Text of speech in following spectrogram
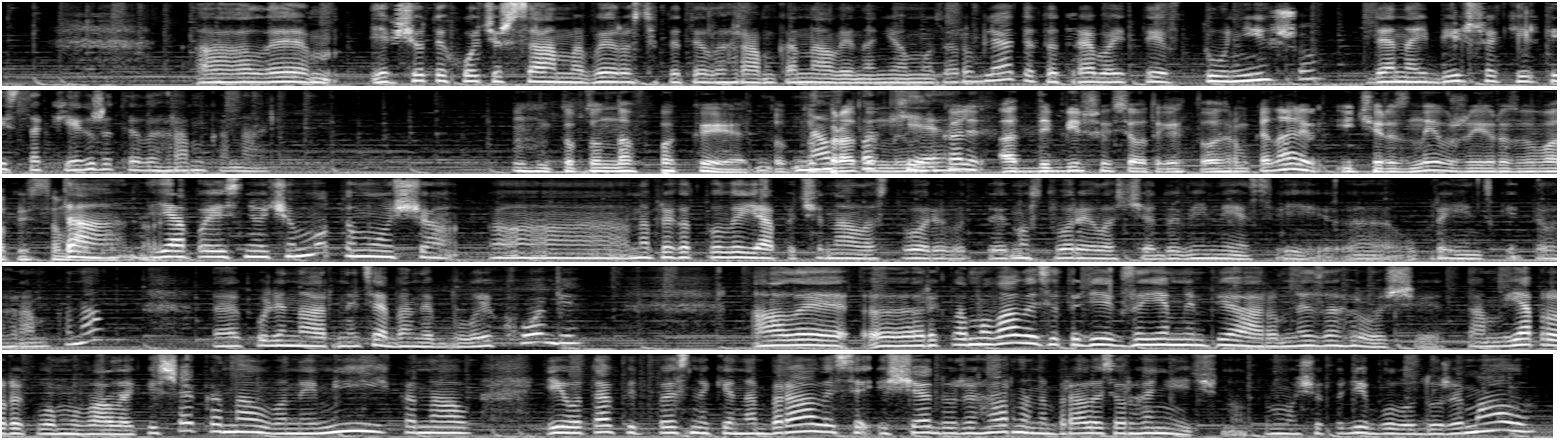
Але якщо ти хочеш саме виростити телеграм-канал і на ньому заробляти, то треба йти в ту нішу, де найбільша кількість таких же телеграм-каналів. Тобто навпаки, тобто брати не Навпаки. а де більше всього таких телеграм-каналів, і через них вже і розвиватись самому. Так, я поясню чому. Тому що, е, наприклад, коли я починала створювати, ну створила ще до війни свій е, український телеграм-канал е, кулінарний, це мене було як хобі. Але е, рекламувалися тоді як взаємним піаром, не за гроші. Там я прорекламувала якийсь ще канал, вони мій канал, і отак підписники набиралися і ще дуже гарно набиралися органічно, тому що тоді було дуже мало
